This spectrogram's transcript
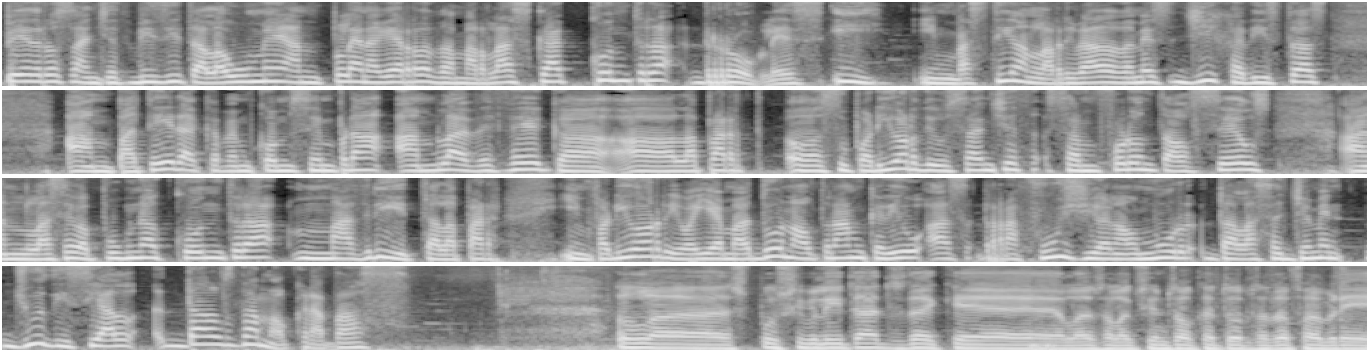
Pedro Sánchez visita la UME en plena guerra de Marlaska contra Robles i investiguen l'arribada de més jihadistes en Patera. Acabem, com sempre, amb l'ABC, que a la part eh, superior, diu Sánchez, s'enfronta als seus en la seva pugna contra Madrid. A la part inferior hi veiem a Donald Trump, que diu es refugia en el mur de l'assetjament judicial dels demòcrates. Les possibilitats de que les eleccions del 14 de febrer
